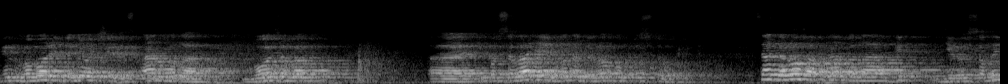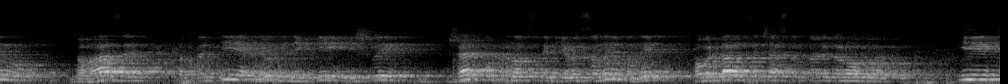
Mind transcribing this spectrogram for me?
він говорить до нього через ангела Божого е, і посилає його на дорогу пусту. Ця дорога вона була від Єрусалиму до Гази. Тобто ті люди, які йшли жертву приносити в Єрусалим, вони поверталися часто тою дорогою. І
